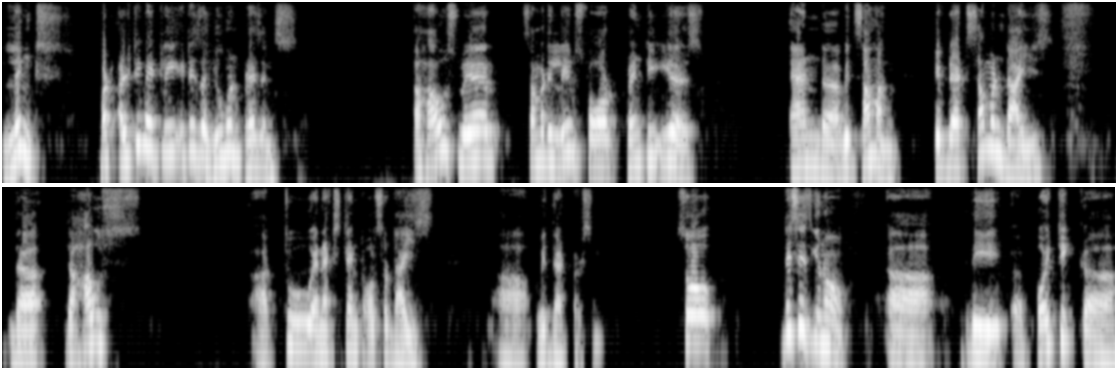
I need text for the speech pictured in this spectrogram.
links, but ultimately it is a human presence. A house where somebody lives for 20 years and uh, with someone, if that someone dies, the, the house uh, to an extent also dies uh, with that person. So this is, you know, uh, the uh, poetic uh,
